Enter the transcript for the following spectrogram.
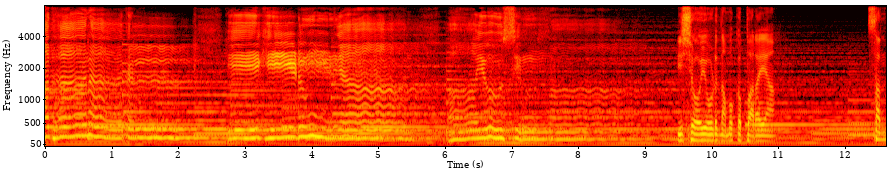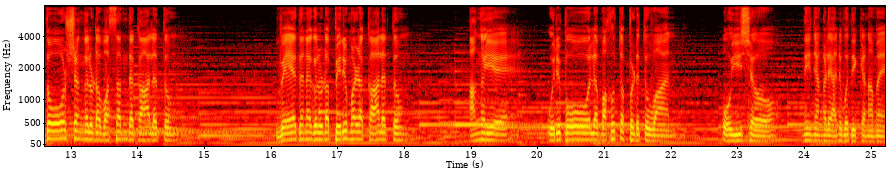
ആരാധനകൾ ഞാൻ ഈശോയോട് നമുക്ക് പറയാം സന്തോഷങ്ങളുടെ വസന്തകാലത്തും വേദനകളുടെ പെരുമഴക്കാലത്തും അങ്ങയെ ഒരുപോലെ മഹത്വപ്പെടുത്തുവാൻ ഓ ഈശോ നീ ഞങ്ങളെ അനുവദിക്കണമേ.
